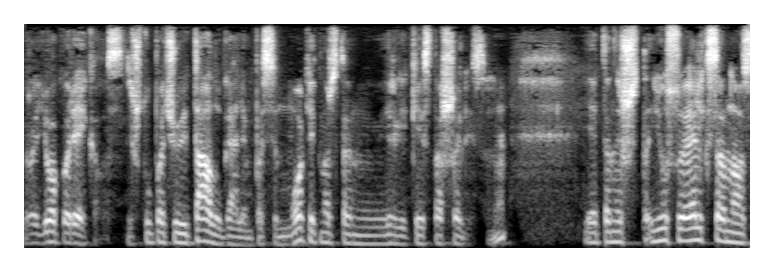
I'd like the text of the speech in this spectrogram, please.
yra juoko reikalas. Iš tų pačių italų galim pasimokyti, nors ten irgi keista šalis. Ne? Jie ten iš jūsų elgsenos,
